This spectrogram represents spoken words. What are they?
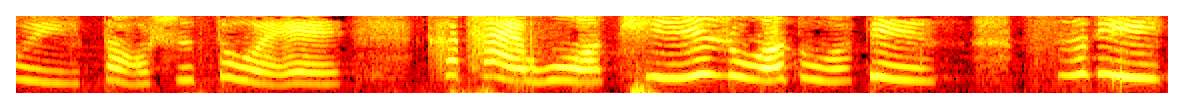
对，倒是对，可太我体弱多病，此地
